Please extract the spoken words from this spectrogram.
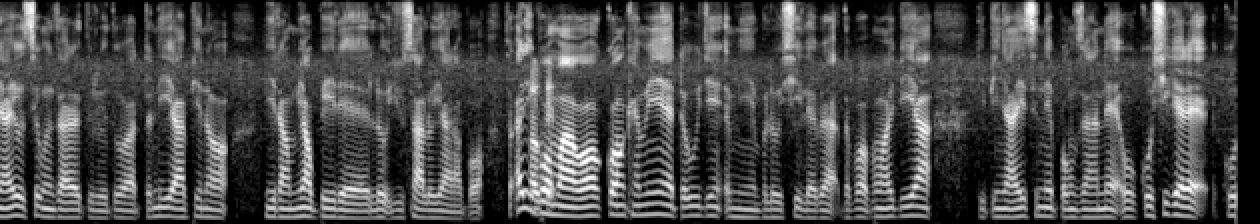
ညာရေးကိုစိတ်ဝင်စားတဲ့သူတွေတို့ကတနည်းအားဖြင့်တော့ မြေတောင်မြောက်ပေးတယ်လို့ယူဆလို့ရတာပေါ့ဆိုအဲ့ဒီအပေါ်မှာရောကွန်ခမင်းရဲ့တူးချင်းအမြင်ဘယ်လိုရှိလဲဗျတဘောဗမာပြည်ကဒီပညာရေးစနစ်ပုံစံနဲ့ဟိုကိုရှိခဲ့တဲ့ကို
